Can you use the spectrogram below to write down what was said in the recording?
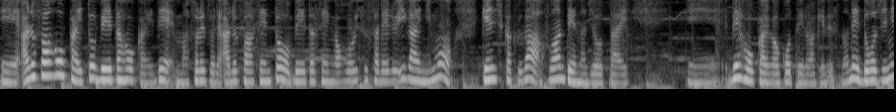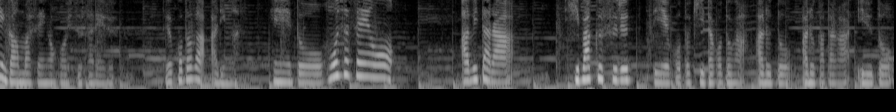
えー、アルファ崩壊とベータ崩壊で、まあ、それぞれアルファ線とベータ線が放出される以外にも、原子核が不安定な状態、えー、で崩壊が起こっているわけですので、同時にガンマ線が放出されるということがあります。えっ、ー、と、放射線を浴びたら被爆するっていうことを聞いたことがあると、ある方がいると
